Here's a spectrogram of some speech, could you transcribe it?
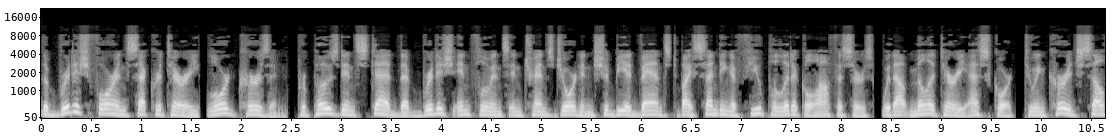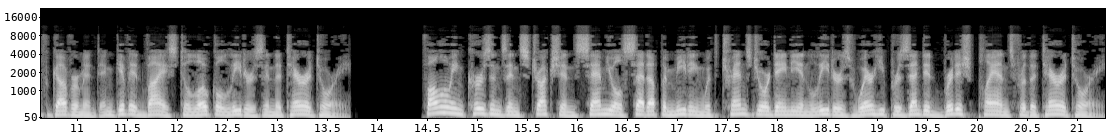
The British Foreign Secretary, Lord Curzon, proposed instead that British influence in Transjordan should be advanced by sending a few political officers, without military escort, to encourage self-government and give advice to local leaders in the territory. Following Curzon's instructions Samuel set up a meeting with Transjordanian leaders where he presented British plans for the territory.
